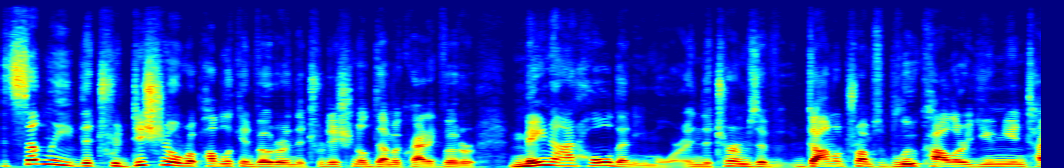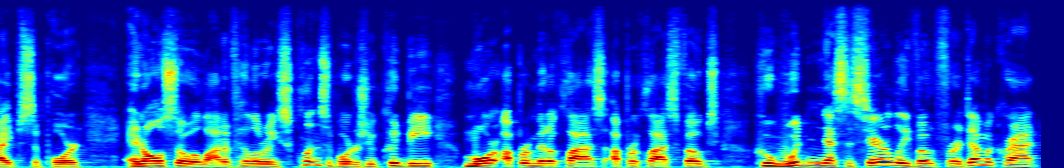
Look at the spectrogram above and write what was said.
suddenly the traditional Republican voter and the traditional Democratic voter may not hold anymore in the terms of Donald Trump's blue collar union type support, and also a lot of Hillary Clinton supporters who could be more upper middle class, upper class folks who wouldn't necessarily vote for a Democrat,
